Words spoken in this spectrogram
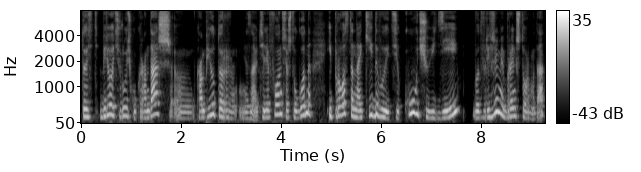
То есть берете ручку, карандаш, э, компьютер, не знаю, телефон, все что угодно, и просто накидываете кучу идей, вот в режиме брейншторма, да,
